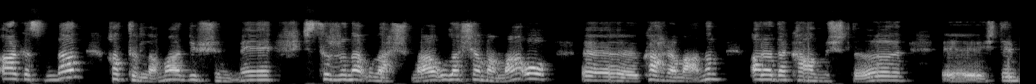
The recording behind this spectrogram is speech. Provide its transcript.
Arkasından hatırlama, düşünme, sırrına ulaşma, ulaşamama, o e, kahramanın arada kalmışlığı, e, işte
